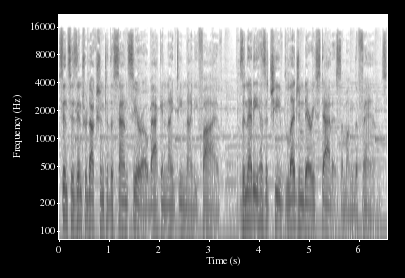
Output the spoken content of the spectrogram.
Since his introduction to the San Siro back in 1995, Zanetti has achieved legendary status among the fans.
